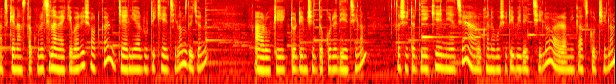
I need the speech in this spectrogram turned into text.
আজকে নাস্তা করেছিলাম একেবারেই শর্টকাট জেলি আর রুটি খেয়েছিলাম দুজনে আর ওকে একটু ডিম সিদ্ধ করে দিয়েছিলাম। তো সেটা দিয়ে খেয়ে নিয়েছে আর ওখানে বসে টিভি দেখছিল আর আমি কাজ করছিলাম।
